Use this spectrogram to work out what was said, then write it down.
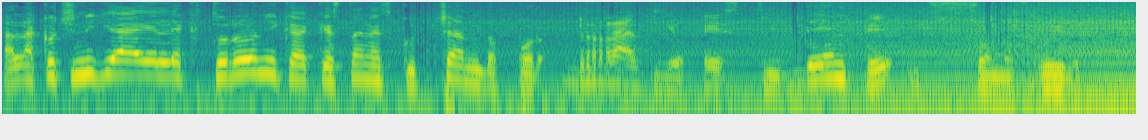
a la cochinilla electrónica que están escuchando por Radio Estridente. Somos ruido.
